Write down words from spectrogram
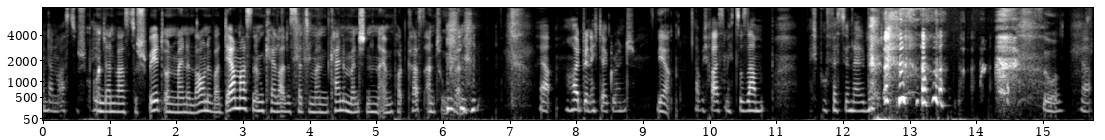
Und dann war es zu spät. Und dann war es zu spät und meine Laune war dermaßen im Keller, das hätte man keinem Menschen in einem Podcast antun können. ja, heute bin ich der Grinch. ja, Aber ich reiß mich zusammen, weil ich professionell bin. so. Ja.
